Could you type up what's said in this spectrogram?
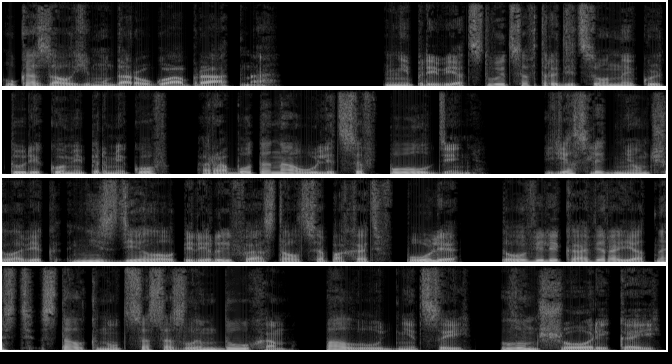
указал ему дорогу обратно. Не приветствуется в традиционной культуре коми-пермяков работа на улице в полдень. Если днем человек не сделал перерыв и остался пахать в поле, то велика вероятность столкнуться со злым духом, полудницей, луншорикой,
